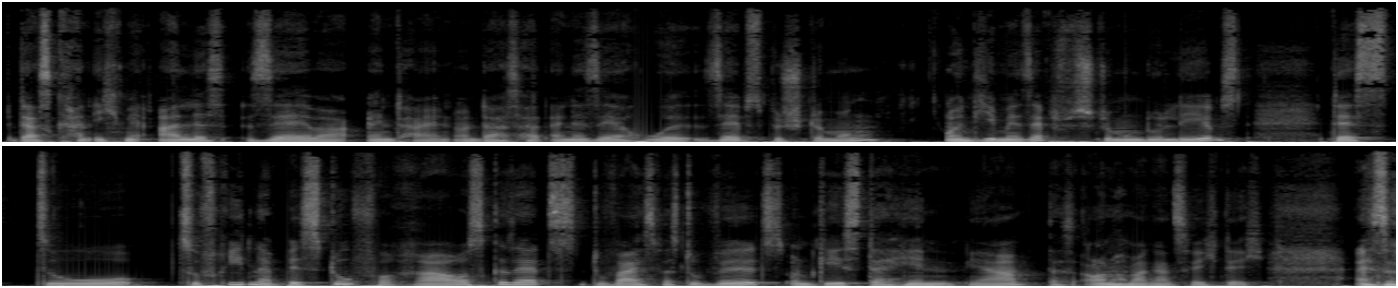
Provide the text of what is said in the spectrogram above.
Das kann ich mir alles selber einteilen. Und das hat eine sehr hohe Selbstbestimmung. Und je mehr Selbstbestimmung du lebst, desto so zufriedener bist du, vorausgesetzt, du weißt, was du willst und gehst dahin, ja? Das ist auch nochmal ganz wichtig. Also,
